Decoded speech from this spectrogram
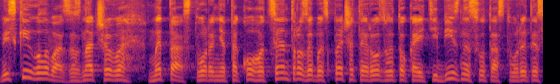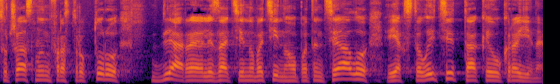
Міський голова зазначив, мета створення такого центру забезпечити розвиток it бізнесу та створити сучасну інфраструктуру для реалізації інноваційного потенціалу як столиці, так і України.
